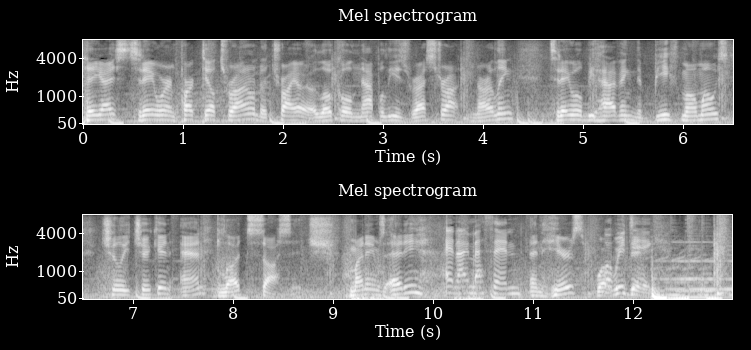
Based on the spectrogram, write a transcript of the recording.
Hey guys, today we're in Parkdale, Toronto to try out a local Nepalese restaurant, Norling. Today we'll be having the beef momos, chili chicken, and blood sausage. My name's Eddie. And I'm Esin. And here's what, What we, we dig. dig.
